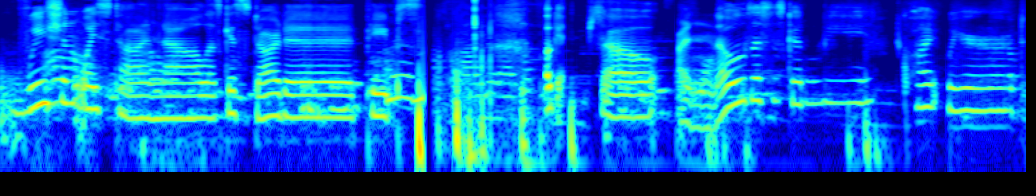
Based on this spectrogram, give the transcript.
We shouldn't waste time now. Let's get started, peeps. Okay, so I know this is gonna be quite weird.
